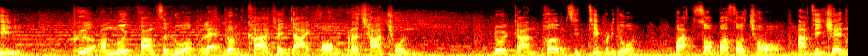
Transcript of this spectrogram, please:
ที่ เพื่ออำนวยความสะดวกและลดค่าใช้จ่ายของประชาชน โดยการเพิ่มสิทธิประโยชน์ บัตรสปสช อาทิเช่น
